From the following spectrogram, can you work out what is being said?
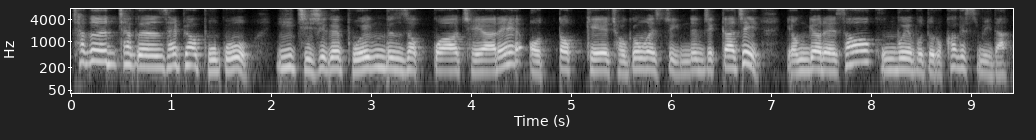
차근차근 살펴보고 이 지식을 보행 분석과 재활에 어떻게 적용할 수 있는지까지 연결해서 공부해 보도록 하겠습니다.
